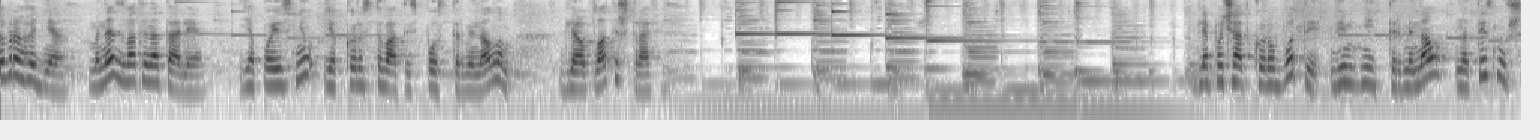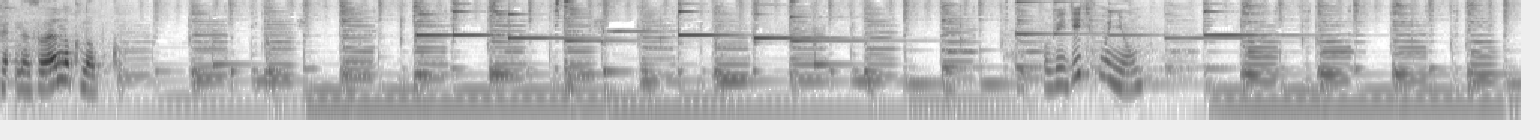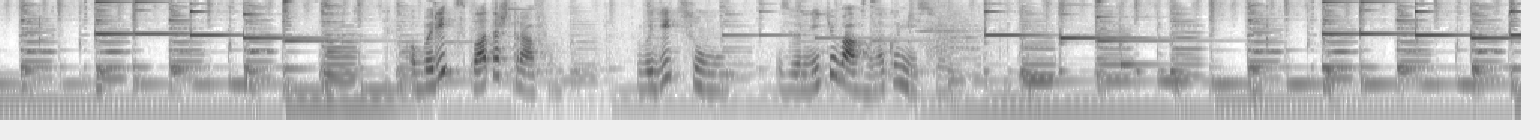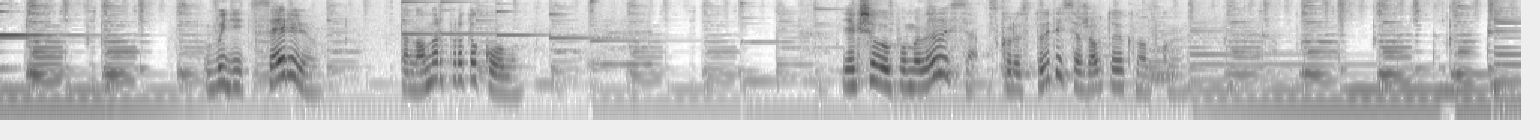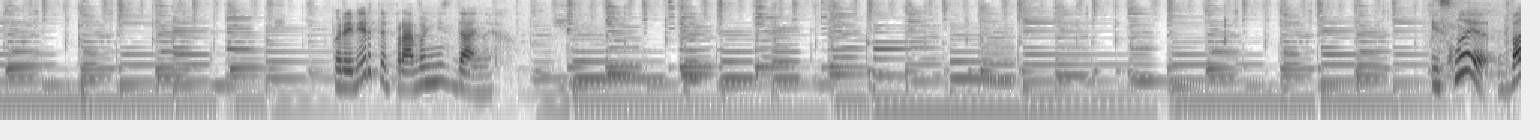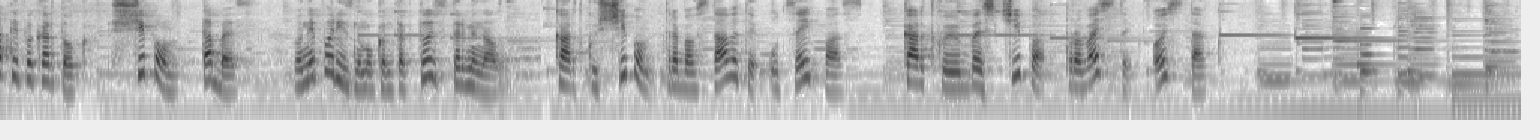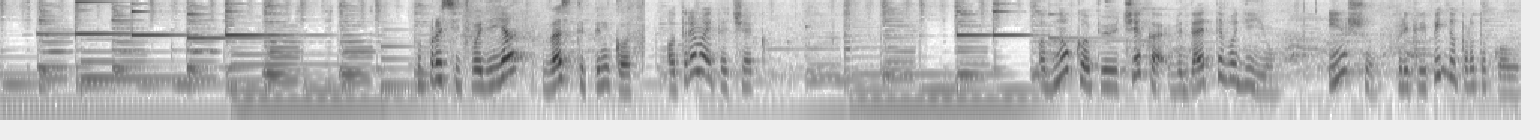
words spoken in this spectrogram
Доброго дня! Мене звати Наталія. Я поясню, як користуватись посттерміналом для оплати штрафів. Для початку роботи вімкніть термінал, натиснувши на зелену кнопку. Увійдіть в меню. Оберіть сплата штрафу. Введіть суму. Зверніть увагу на комісію. Введіть серію та номер протоколу. Якщо ви помилилися, скористуйтеся жовтою кнопкою. Перевірте правильність даних. Існує два типи карток з чіпом та без. Вони по-різному контактують з терміналом. Картку з чіпом треба вставити у цей паз. Карткою без чіпа провести ось так. Попросіть водія ввести пін-код. Отримайте чек. Одну копію чека віддайте водію, іншу прикріпіть до протоколу.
